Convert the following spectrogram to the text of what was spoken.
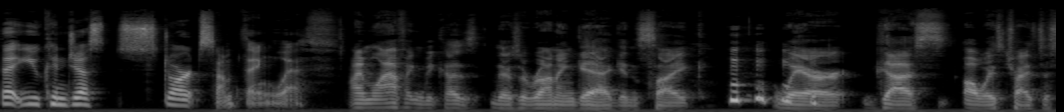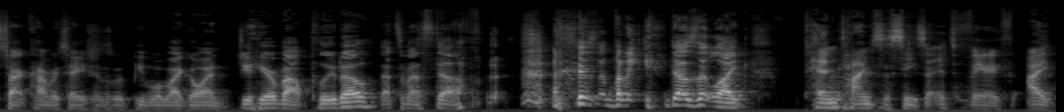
that you can just start something with. I'm laughing because there's a running gag in Psych where Gus always tries to start conversations with people by going, "Do you hear about Pluto? That's messed up." but he does it like ten times a season. It's very. I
